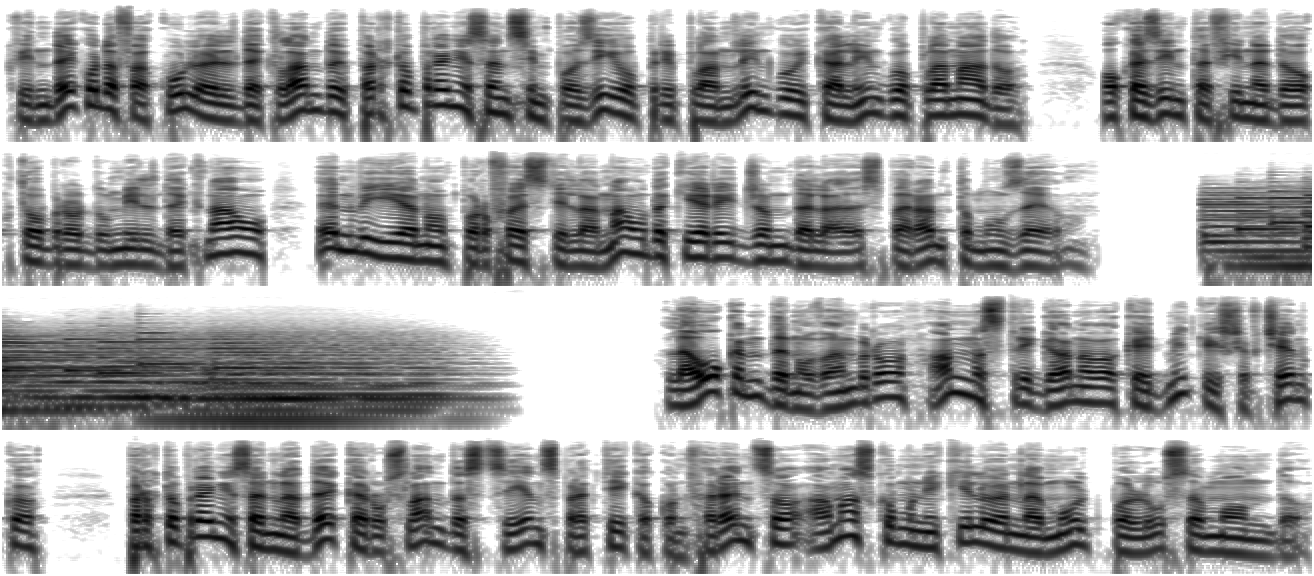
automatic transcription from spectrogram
Quindecul de faculă el declandui e partoprenis în simpoziu pri planlingui e ca lingvo planado, okazinta fine de oktobro 2019 en Vieno por festi la naŭdekieriĝon de la Esperanto Muzeo. La okan de novembro Anna Striganova kaj Dmitrij Ševčenko partoprenis en la deka ruslanda sciencpraktika konferenco amas komunikilo en la multpolusa mondo,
